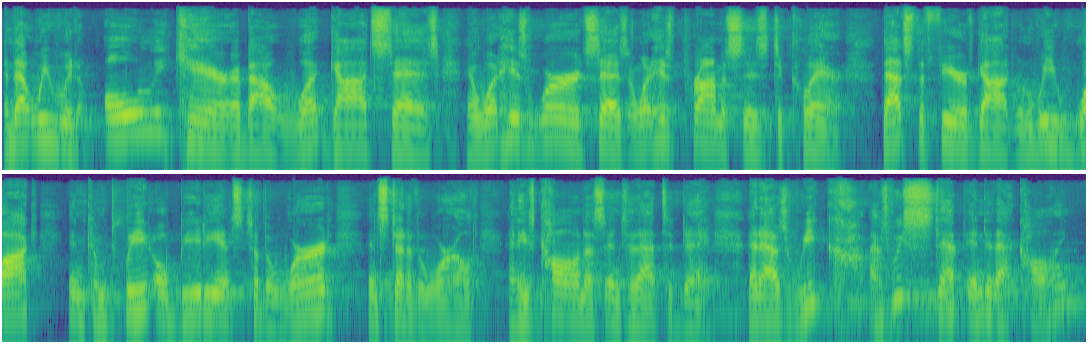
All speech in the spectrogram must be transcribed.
and that we would only care about what God says and what His Word says and what His promises declare. That's the fear of God when we walk in complete obedience to the Word instead of the world. And He's calling us into that today. And as we, as we step into that calling,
